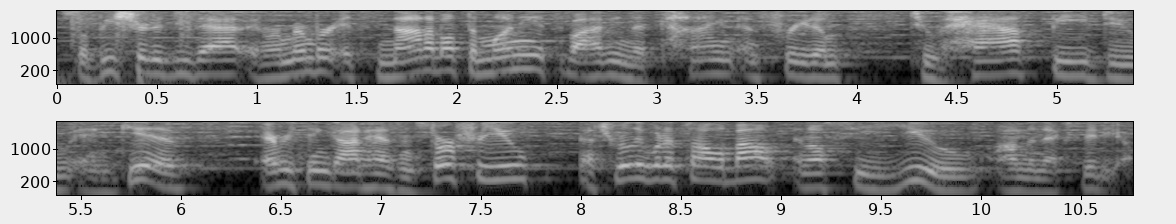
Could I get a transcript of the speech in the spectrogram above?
So be sure to do that. And remember, it's not about the money, it's about having the time and freedom to have, be, do, and give everything God has in store for you. That's really what it's all about, and I'll see you on the next video.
